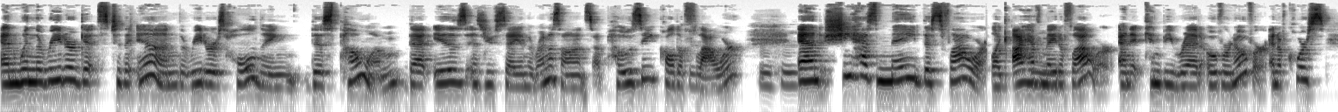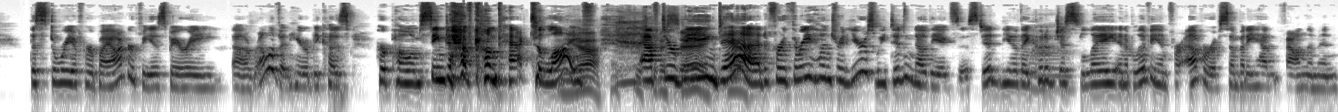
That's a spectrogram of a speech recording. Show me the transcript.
And when the reader gets to the end, the reader is holding this poem that is, as you say in the Renaissance, a posy called a Mhm. flower. Mhm. And she has made this flower. Like, I have Mhm. made a flower, and it can be read over and over. And of course, the story of her biography is very uh, relevant here because her poems seem to have come back to life. Yeah, I was after say, being yeah. dead for 300 years we didn't know they existed. You know they could have mm-hmm. just lay in oblivion forever if somebody hadn't found them in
